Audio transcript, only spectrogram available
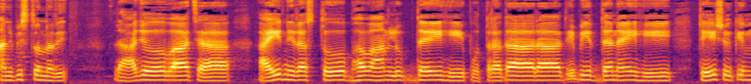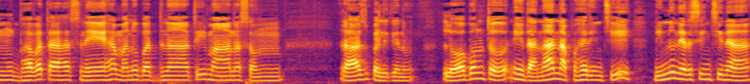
అనిపిస్తున్నది. రాజోవాచ నిరస్తో భవాన్ లుబ్ధై పుత్రదారాదిబీర్ధనై తేషు కిం భవత స్నేహమనుబధ్నాతి మానసం. రాజు పలికెను. లోభంతో నీ ధనాన్ని అపహరించి నిన్ను నిరసించిన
